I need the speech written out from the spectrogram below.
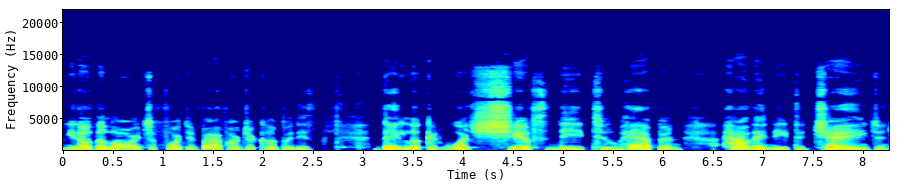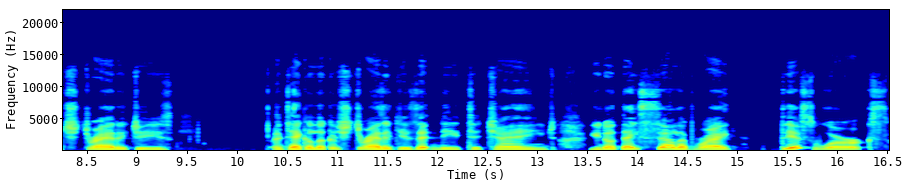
You know, the large Fortune 500 companies, they look at what shifts need to happen, how they need to change, and strategies, and take a look at strategies that need to change. You know, they celebrate this works,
